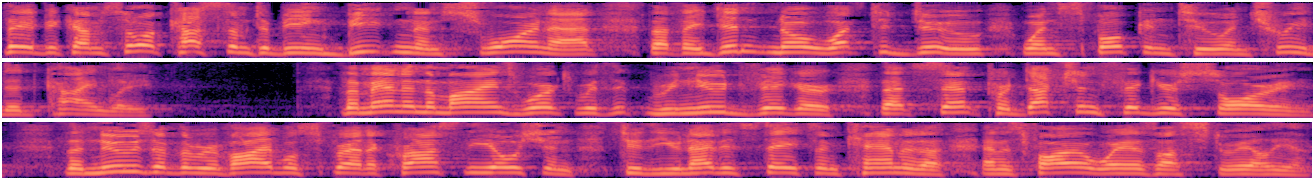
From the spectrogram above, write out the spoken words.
They had become so accustomed to being beaten and sworn at that they didn't know what to do when spoken to and treated kindly. The men in the mines worked with renewed vigor that sent production figures soaring. The news of the revival spread across the ocean to the United States and Canada and as far away as Australia.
